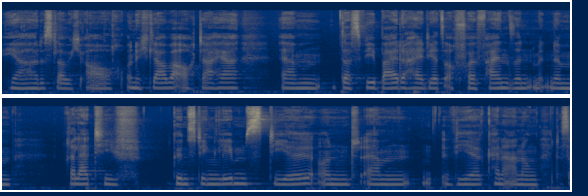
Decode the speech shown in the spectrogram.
Ja, das glaube ich auch. Und ich glaube auch daher, ähm, dass wir beide halt jetzt auch voll fein sind mit einem relativ günstigen Lebensstil und ähm, wir, keine Ahnung, das,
